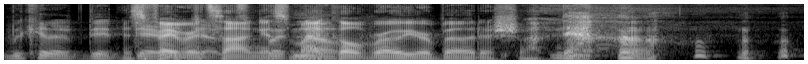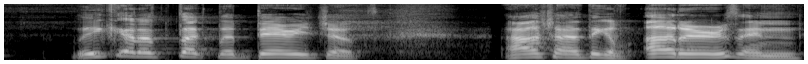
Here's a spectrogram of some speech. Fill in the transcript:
we could have did His dairy favorite jokes, song is no. Michael Row Your Boat Ashore. No, we could have stuck the dairy jokes. I was trying to think of udders and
